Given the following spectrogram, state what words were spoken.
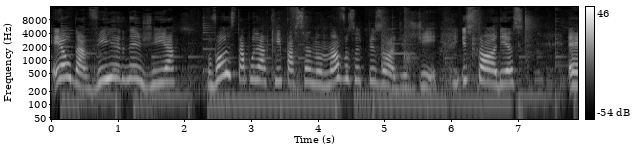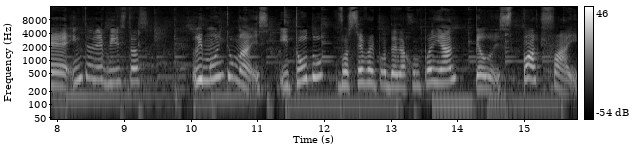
eu, Davi Energia, Vou estar por aqui passando novos episódios de histórias, é, entrevistas e muito mais. E tudo você vai poder acompanhar pelo Spotify.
